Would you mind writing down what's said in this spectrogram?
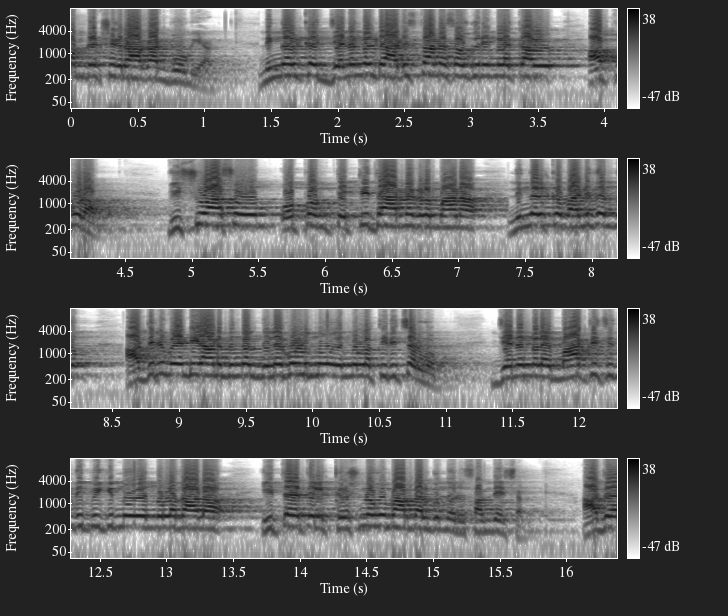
സംരക്ഷകരാകാൻ പോവുകയാണ്. നിങ്ങൾക്ക് ജനങ്ങളുടെ അടിസ്ഥാന സൗകര്യങ്ങളെക്കാൾ അപ്പുറം വിശ്വാസവും ഒപ്പം തെറ്റിദ്ധാരണകളുമാണ് നിങ്ങൾക്ക് വലുതെന്നും അതിനുവേണ്ടിയാണ് നിങ്ങൾ നിലകൊള്ളുന്നു എന്നുള്ള തിരിച്ചറിവും ജനങ്ങളെ മാറ്റി ചിന്തിപ്പിക്കുന്നു എന്നുള്ളതാണ് ഇത്തരത്തിൽ കൃഷ്ണകുമാർ നൽകുന്ന ഒരു സന്ദേശം. അത്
